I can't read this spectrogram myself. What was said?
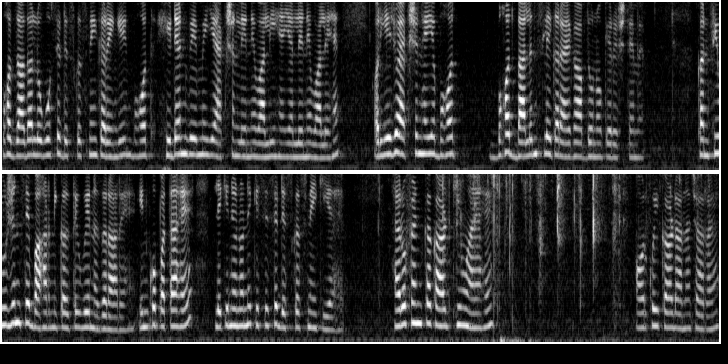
बहुत ज़्यादा लोगों से डिस्कस नहीं करेंगे। बहुत हिडन वे में ये एक्शन लेने वाली हैं या लेने वाले हैं। और ये जो एक्शन है, ये बहुत बहुत बैलेंस लेकर आएगा आप दोनों के रिश्ते में। कन्फ्यूज़न से बाहर निकलते हुए नज़र आ रहे हैं। इनको पता है, लेकिन इन्होंने किसी से डिस्कस नहीं किया है। हेरोफेंट का कार्ड क्यों आया है? और कोई कार्ड आना चाह रहा है?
